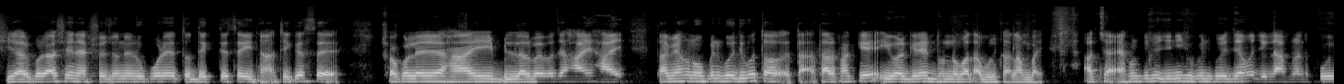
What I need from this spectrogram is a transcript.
শেয়ার করে আসেন একশো জনের উপরে তো দেখতেছেই না, ঠিক আছে? সকলে হাই বিল্লাল ভাই বলছে হাই হাই তো আমি এখন ওপেন করে দিব তার ফাঁকে ইউর গ্রেট ধন্যবাদ আবুল কালাম ভাই। আচ্ছা এখন কিছু জিনিস ওপেন করে যাব যেগুলো আপনাদের খুবই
